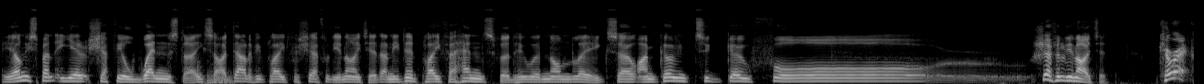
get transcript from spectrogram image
He only spent a year at Sheffield Wednesday, so I doubt if he played for Sheffield United. And he did play for Hensford, who were non-league. So I'm going to go for Sheffield United. Correct.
